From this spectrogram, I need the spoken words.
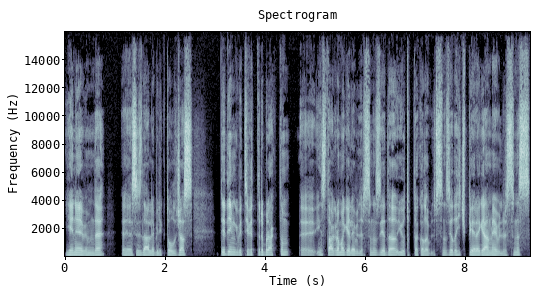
yeni evimde e, sizlerle birlikte olacağız. Dediğim gibi Twitter'ı bıraktım. E, Instagram'a gelebilirsiniz ya da YouTube'da kalabilirsiniz ya da hiçbir yere gelmeyebilirsiniz.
